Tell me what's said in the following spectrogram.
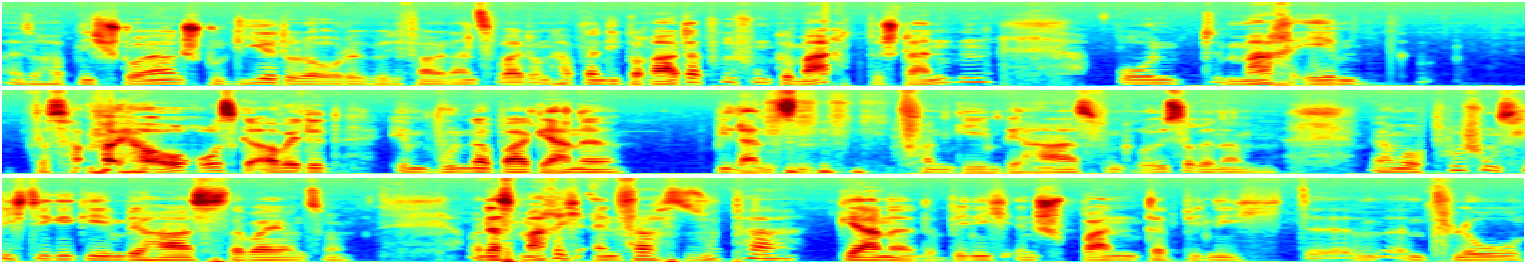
also habe nicht Steuern studiert oder, oder über die Finanzverwaltung, habe dann die Beraterprüfung gemacht, bestanden und mache eben, das haben wir ja auch rausgearbeitet, eben wunderbar gerne Bilanzen von GmbHs, von größeren. Wir haben auch prüfungspflichtige GmbHs dabei und so. Und das mache ich einfach super gerne. Da bin ich entspannt, da bin ich äh, im Flow,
